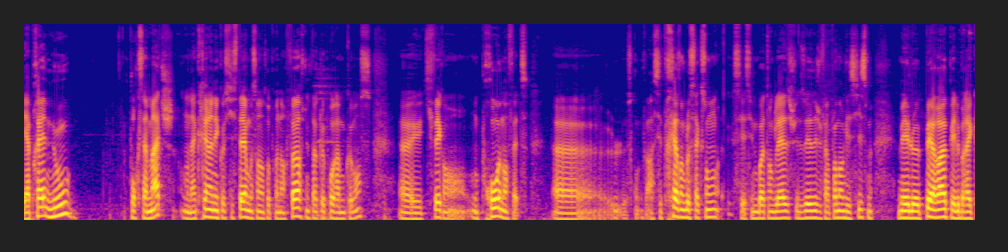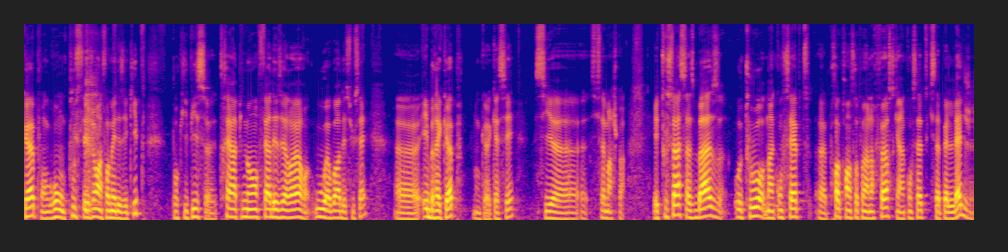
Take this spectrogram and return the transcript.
Et après, nous, pour que ça matche, on a créé un écosystème au sein d'Entrepreneur First, une fois que le programme commence, euh, qui fait qu'on on prône en fait. c'est très anglo-saxon, c'est une boîte anglaise, je suis désolé, je vais faire plein d'anglicismes, mais le pair-up et le break-up, en gros on pousse les gens à former des équipes pour qu'ils puissent très rapidement faire des erreurs ou avoir des succès, et break-up, donc casser, si, euh, si ça ne marche pas. Et tout ça, ça se base autour d'un concept euh, propre à Entrepreneur First, qui est un concept qui s'appelle l'edge.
